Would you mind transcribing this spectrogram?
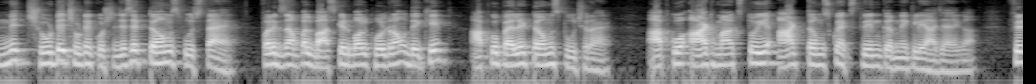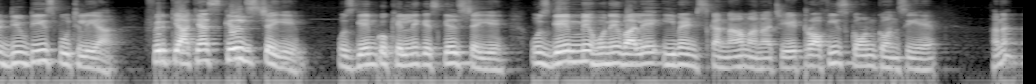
इनमें छोटे छोटे क्वेश्चन जैसे टर्म्स पूछता है। फॉर एग्ज़ाम्पल बास्केटबॉल खोल रहा हूँ, देखिए, आपको पहले टर्म्स पूछ रहा है। आपको आठ मार्क्स तो ये आठ टर्म्स को एक्सप्लेन करने के लिए आ जाएगा। फिर ड्यूटीज़ पूछ लिया। फिर क्या क्या स्किल्स चाहिए? उस गेम को खेलने के स्किल्स चाहिए। उस गेम में होने वाले इवेंट्स का नाम आना चाहिए। ट्रॉफीज कौन कौन सी है? है ना?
